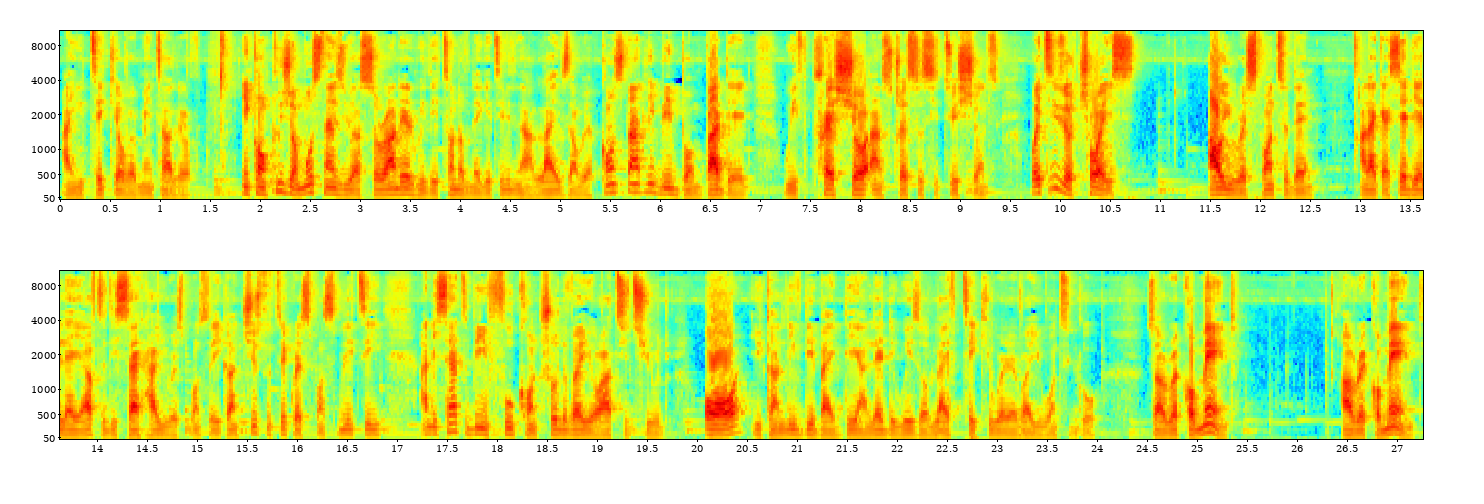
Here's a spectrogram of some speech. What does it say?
and you take care of your mental health. In conclusion, most times we are surrounded with a ton of negativity in our lives and we are constantly being bombarded with pressure and stressful situations. But it is your choice how you respond to them. And like I said earlier, you have to decide how you respond. So you can choose to take responsibility and decide to be in full control over your attitude, or you can live day by day and let the ways of life take you wherever you want to go. So I recommend, I'll recommend,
